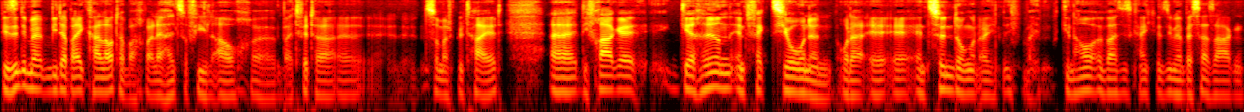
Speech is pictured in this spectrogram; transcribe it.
wir sind immer wieder bei Karl Lauterbach, weil er halt so viel auch äh, bei Twitter äh, zum Beispiel teilt. Äh, die Frage Gehirninfektionen oder äh, äh Entzündungen oder ich, ich, genau weiß ich es, kann ich Sie mir besser sagen.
